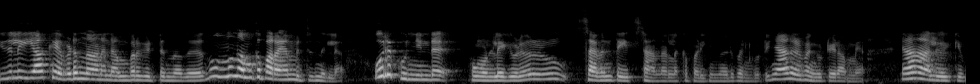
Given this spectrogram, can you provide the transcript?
ഇതിൽ ഇയാൾക്ക് എവിടെ നിന്നാണ് നമ്പർ കിട്ടുന്നത് എന്നൊന്നും നമുക്ക് പറയാൻ പറ്റുന്നില്ല. ഒരു കുഞ്ഞിന്റെ ഫോണിലേക്ക് കൂടി ഒരു സെവൻത്ത് എയ്ത്ത് സ്റ്റാൻഡേർഡിലൊക്കെ പഠിക്കുന്ന ഒരു പെൺകുട്ടി ഞാനൊരു പെൺകുട്ടിയുടെ അമ്മയാണ് ഞാൻ ആലോചിക്കും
